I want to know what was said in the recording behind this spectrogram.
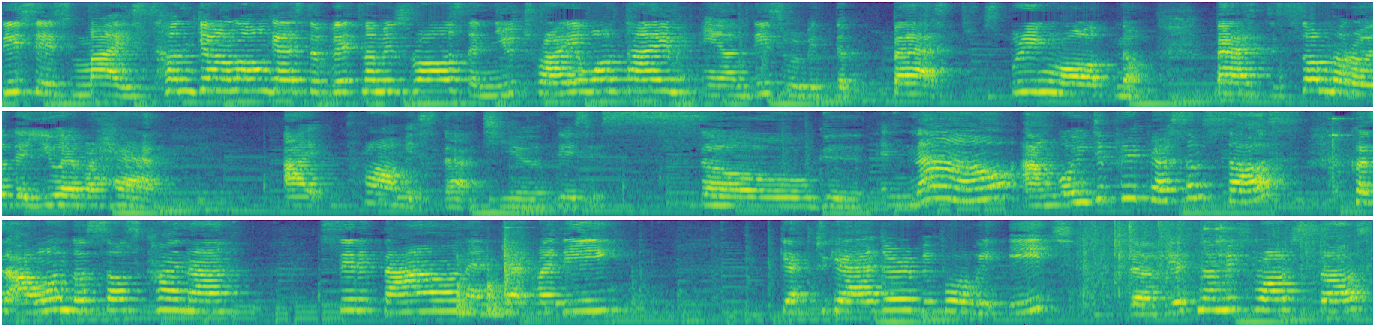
this is my Seonkyoung longest Vietnamese rolls and you try it one time and this will be the best spring roll, no, best summer roll that you ever had. I promise that to you. This is so good. And now I'm going to prepare some sauce because I want the sauce kind of sit it down and get ready, get together before we eat. The Vietnamese raw sauce,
